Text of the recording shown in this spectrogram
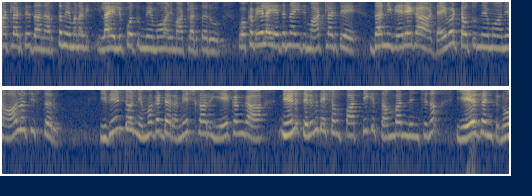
మాట్లాడితే దాని అర్థం ఏమైనా ఇలా వెళ్ళిపోతుందేమో అని మాట్లాడతారు. ఒకవేళ ఏదైనా ఇది మాట్లాడితే దాన్ని వేరేగా డైవర్ట్ అవుతుందేమో అని ఆలోచిస్తారు. ఇదేంటో నిమ్మగడ్డ రమేష్ గారు ఏకంగా నేను తెలుగుదేశం పార్టీకి సంబంధించిన ఏజెంట్ను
